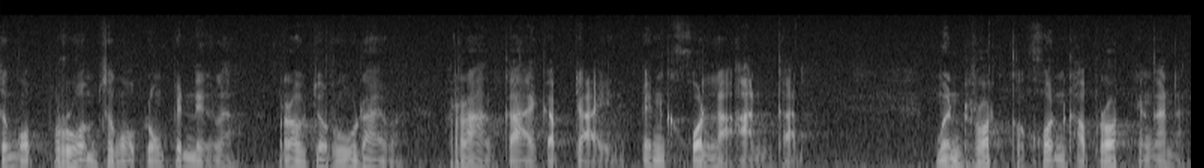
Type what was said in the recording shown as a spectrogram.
สงบรวมสงบลงเป็นหนึ่งแล้ว เราจะรู้ได้ว่าร่างกายกับใจเป็นคนละอันกัน เหมือนรถกับคนขับรถอย่างนั้นนะ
